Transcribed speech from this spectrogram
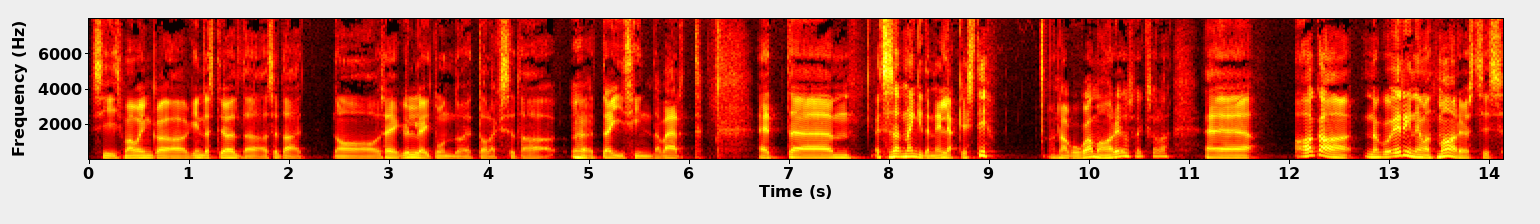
siis ma võin ka kindlasti öelda seda, et no see küll ei tundu, et oleks seda täishinda väärt. et, ähm, et sa saad mängida neljakesti, nagu ka Marios, eks ole aga nagu erinevalt Mariost, siis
